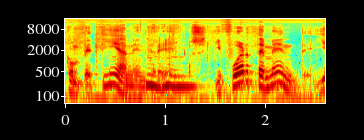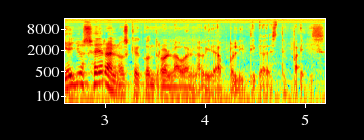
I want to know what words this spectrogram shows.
competían entre ellos y fuertemente, y ellos eran los que controlaban la vida política de este país.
